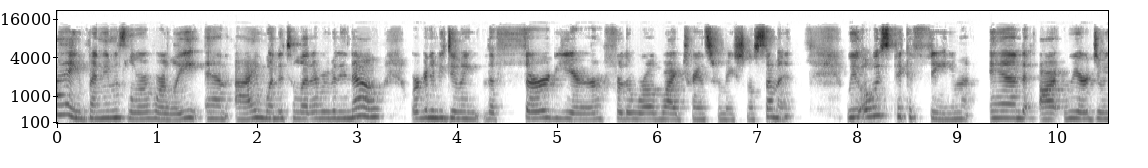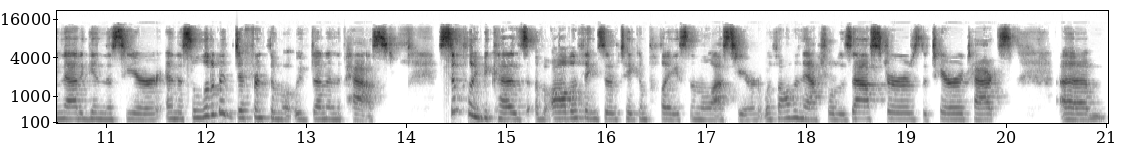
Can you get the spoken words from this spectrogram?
Hi, my name is Laura Worley, and I wanted to let everybody know we're going to be doing the third year for the Worldwide Transformational Summit. We always pick a theme, and we are doing that again this year, and it's a little bit different than what we've done in the past, simply because of all the things that have taken place in the last year with all the natural disasters, the terror attacks. Um,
